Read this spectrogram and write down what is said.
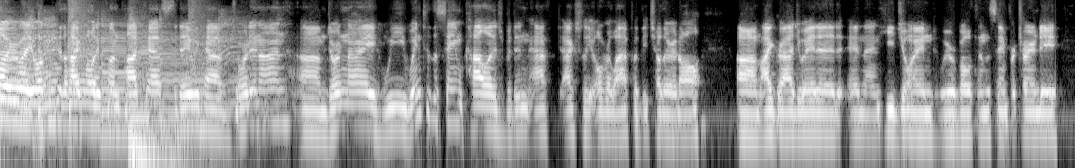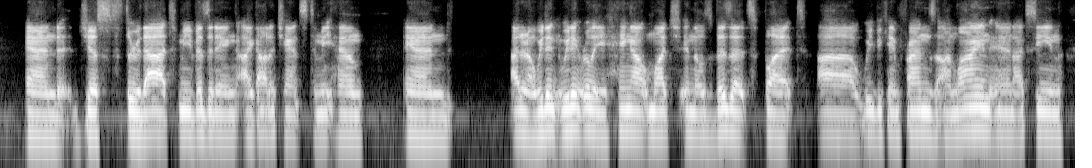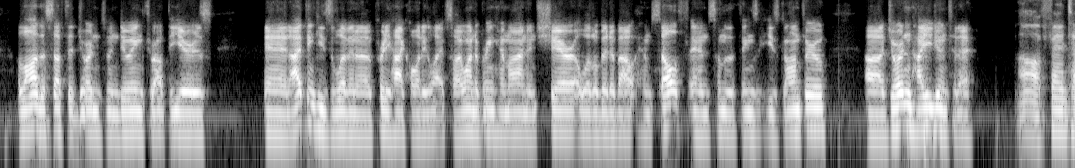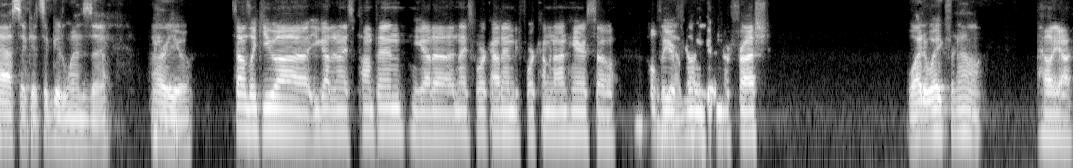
Hello, everybody. Welcome to the High Quality Fun Podcast. Today we have Jordan on. Um, Jordan and I, we went to the same college, but didn't have, actually overlap with each other at all. Um, I graduated and then he joined. We were both in the same fraternity. And just through that, me visiting, I got a chance to meet him. And I don't know, we didn't we didn't really hang out much in those visits, but uh, we became friends online, and I've seen a lot of the stuff that Jordan's been doing throughout the years, and I think he's living a pretty high quality life. So I wanted to bring him on and share a little bit about himself and some of the things that he's gone through. Uh, Jordan, how are you doing today? Oh, fantastic! It's a good Wednesday. How are you? Sounds like you uh you got a nice pump in, you got a nice workout in before coming on here. So hopefully Yeah, you're feeling good and refreshed. Wide awake for now. Hell yeah.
